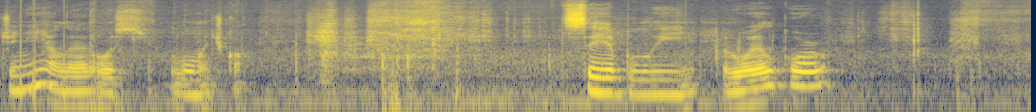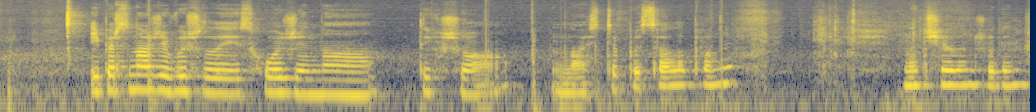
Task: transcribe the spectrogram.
чи ні, але ось луночка. Це були Royal Core. І персонажі вийшли схожі на тих, що Настя писала про них на челендж один.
